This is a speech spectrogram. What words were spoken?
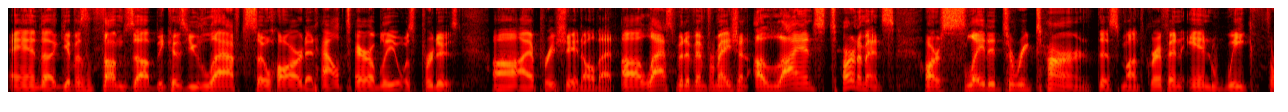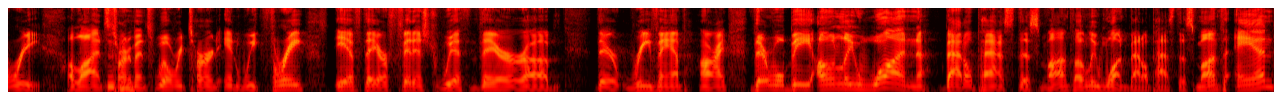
and uh, give us a thumbs up because you laughed so hard at how terribly it was produced. Uh, I appreciate all that. Uh, last bit of information Alliance tournaments are slated to return this month, Griffin, in week three. Alliance mm-hmm. tournaments will return in week three if they are finished with their uh, their revamp. All right. There will be only one battle pass this month, only one battle pass this month. And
